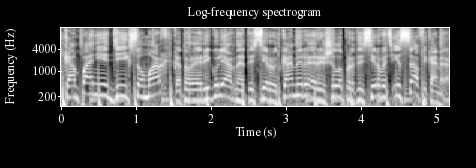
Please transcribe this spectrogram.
Компания DxOMark, которая регулярно тестирует камеры, решила протестировать и селфи-камеры.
